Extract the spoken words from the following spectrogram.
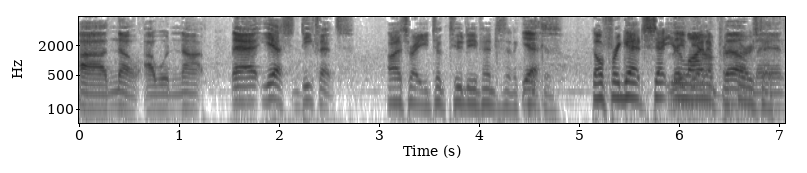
Uh, no, I would not. Uh, yes, defense. Oh, that's right. You took two defenses and a Yes. Don't forget, set your Le'Veon lineup for Bell, Thursday. man.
